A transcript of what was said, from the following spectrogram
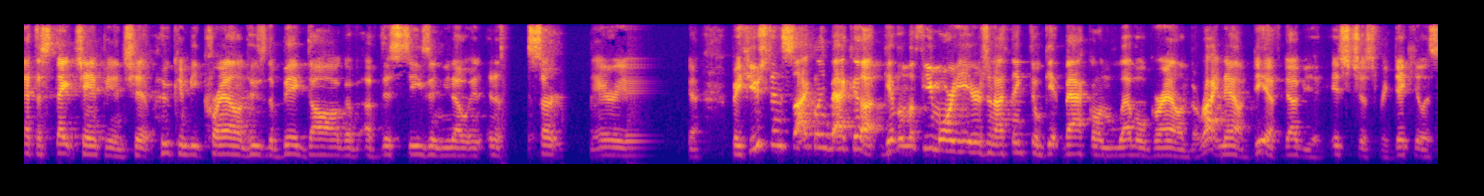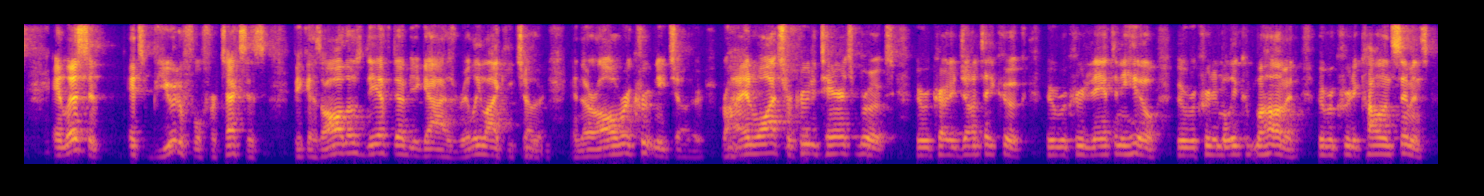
at the state championship who can be crowned, who's the big dog of, of this season, you know, in, in a certain area but Houston's cycling back up. Give them a few more years, and I think they'll get back on level ground. But right now, DFW, it's just ridiculous. And listen, it's beautiful for Texas because all those DFW guys really like each other and they're all recruiting each other. Ryan Watts recruited Terrence Brooks, who recruited Johntay Cook, who recruited Anthony Hill, who recruited Malik Muhammad, who recruited Colin Simmons.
